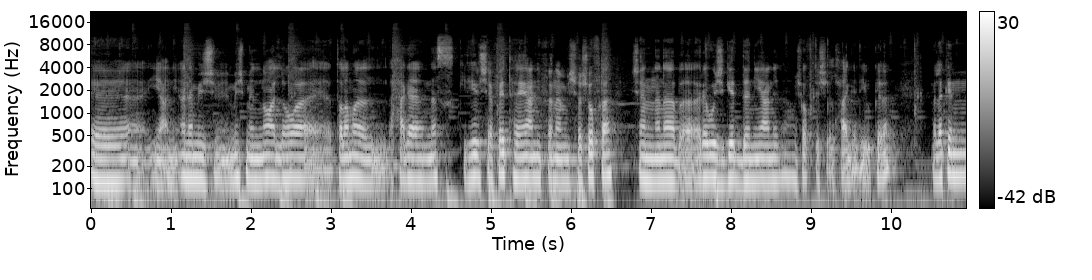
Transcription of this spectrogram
آه، يعني أنا مش مش من النوع اللي هو طالما حاجة ناس كتير شافتها يعني فأنا مش هشوفها عشان أنا ابقى روش جدا يعني ما شفتش الحاجة دي وكده. ولكن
